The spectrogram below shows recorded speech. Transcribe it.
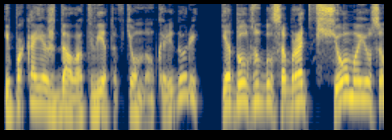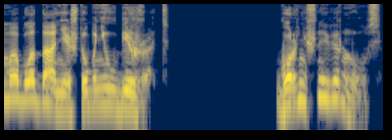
И пока я ждал ответа в темном коридоре, я должен был собрать все мое самообладание, чтобы не убежать. Горничная вернулась.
